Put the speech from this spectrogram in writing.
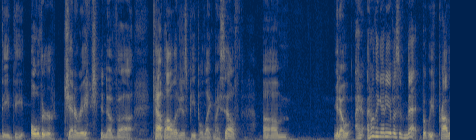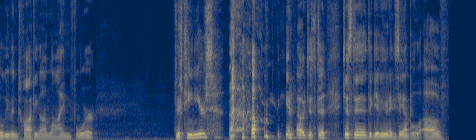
the the older generation of uh, capologist people like myself, um, you know, I, I don't think any of us have met, but we've probably been talking online for 15 years you know just to just to, to give you an example of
